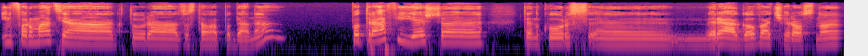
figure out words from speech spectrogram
informacja, która została podana, potrafi jeszcze ten kurs e, reagować, rosnąć,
